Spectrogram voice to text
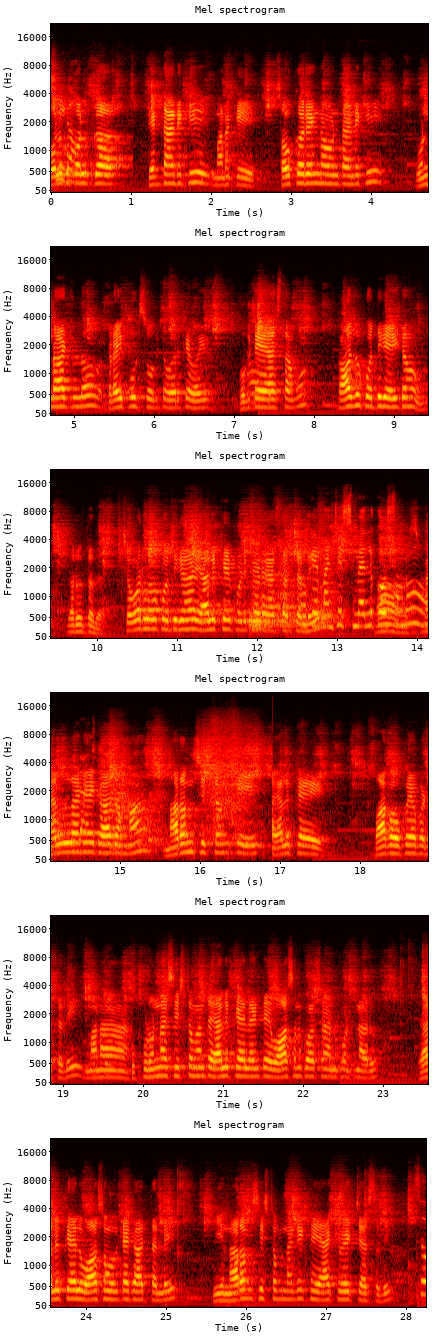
పొలుకు పొలుకుగా తినడానికి మనకి సౌకర్యంగా ఉండటానికి ఉండాటిలో డ్రై ఫ్రూట్స్ ఒకటి వరకే ఒకటే వేస్తాము. కాజు కొద్దిగా వేయటం జరుగుతుంది. చివరిలో కొద్దిగా యాలక్కాయ పొడి కూడా వేస్తారు తల్లి. స్మెల్ అనే కాదమ్మా. నరం సిస్టమ్కి యాలక్కాయ బాగా ఉపయోగపడుతుంది. మన ఇప్పుడున్న సిస్టమ్ అంతా యాలక్కాయలు అంటే వాసన కోసం అనుకుంటున్నారు. యాలుక్కాయలు వాసన ఒకటే కాదు తల్లి ఈ నరం సిస్టమ్ అన్నింటిని యాక్టివేట్ చేస్తుంది. సో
